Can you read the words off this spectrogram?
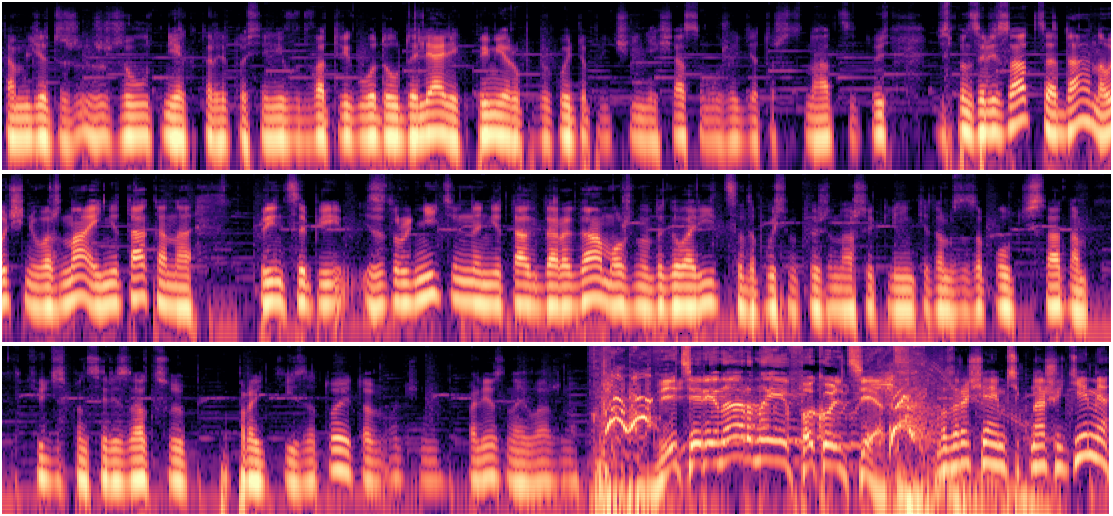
там, лет живут некоторые, то есть они в 2-3 года удаляли, к примеру, по какой-то причине, сейчас им уже где-то 16. То есть диспансеризация, да, она очень важна, и не так она в принципе, и затруднительно, не так дорога, можно договориться, допустим, в той же нашей клинике там за, за полчаса там всю диспансеризацию пройти. Зато это очень полезно и важно. Ветеринарный факультет. Возвращаемся к нашей теме.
